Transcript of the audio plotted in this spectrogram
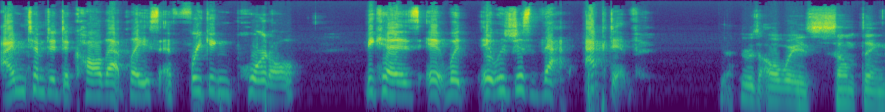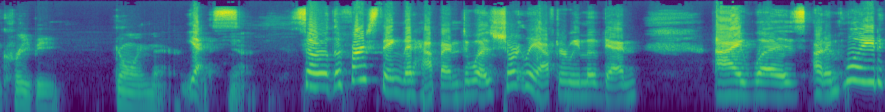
I'm tempted to call that place a freaking portal because it would it was just that active. Yeah. There was always something creepy going there. Yes. Yeah. So the first thing that happened was shortly after we moved in, I was unemployed,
